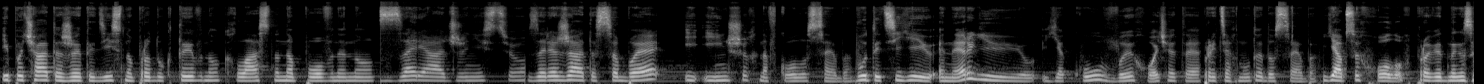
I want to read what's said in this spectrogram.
і почати жити дійсно продуктивно, класно, наповнено, з зарядженістю, заряджати себе і інших навколо себе, бути цією енергією, яку ви хочете притягнути до себе. Я психолог, провідник з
